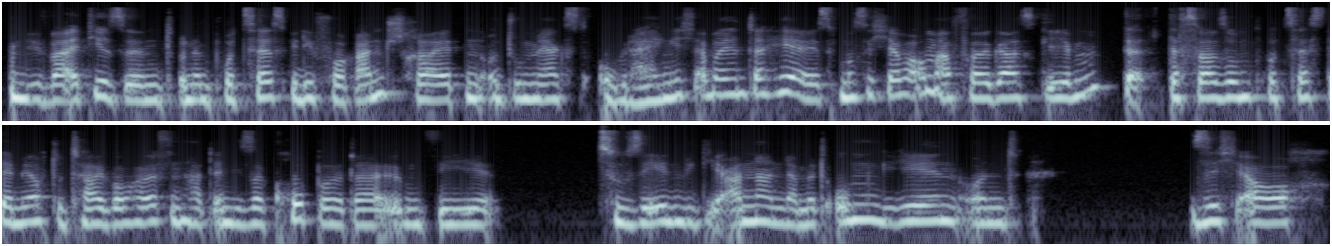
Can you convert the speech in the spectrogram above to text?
und wie weit die sind und im Prozess, wie die voranschreiten und du merkst, oh, da hänge ich aber hinterher, jetzt muss ich aber auch mal Vollgas geben. Das war so ein Prozess, der mir auch total geholfen hat in dieser Gruppe, da irgendwie zu sehen, wie die anderen damit umgehen und sich auch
